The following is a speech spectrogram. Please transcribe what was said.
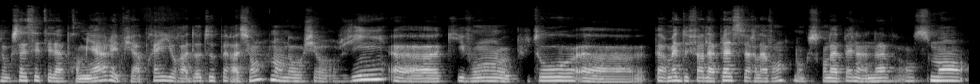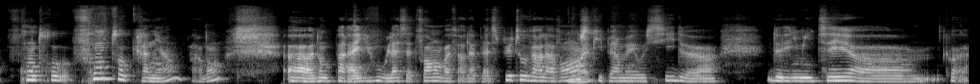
Donc ça, c'était la première. Et puis après, il y aura d'autres opérations en neurochirurgie euh, qui vont plutôt euh, permettre de faire de la place vers l'avant. Donc ce qu'on appelle un avancement fronto frontocrânien, pardon. Euh, donc pareil, où là cette fois, on va faire de la place plutôt vers l'avant, Ouais. ce qui permet aussi de de limiter euh, quoi,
